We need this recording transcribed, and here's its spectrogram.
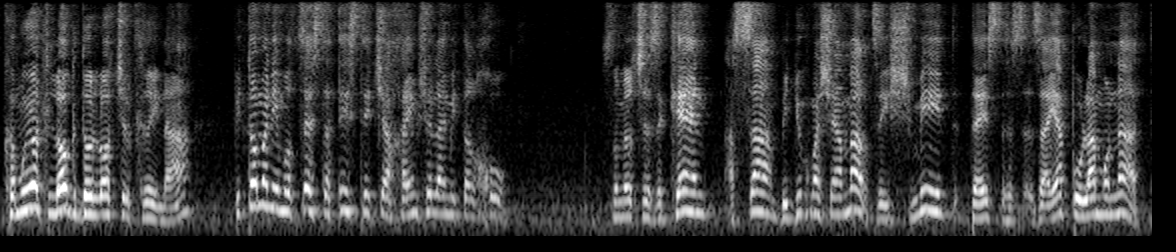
בכמויות לא גדולות של קרינה, פתאום אני מוצא סטטיסטית שהחיים שלהם התארכו. זאת אומרת שזה כן עשה בדיוק מה שאמרת, זה השמיד, זה היה פעולה מונעת.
